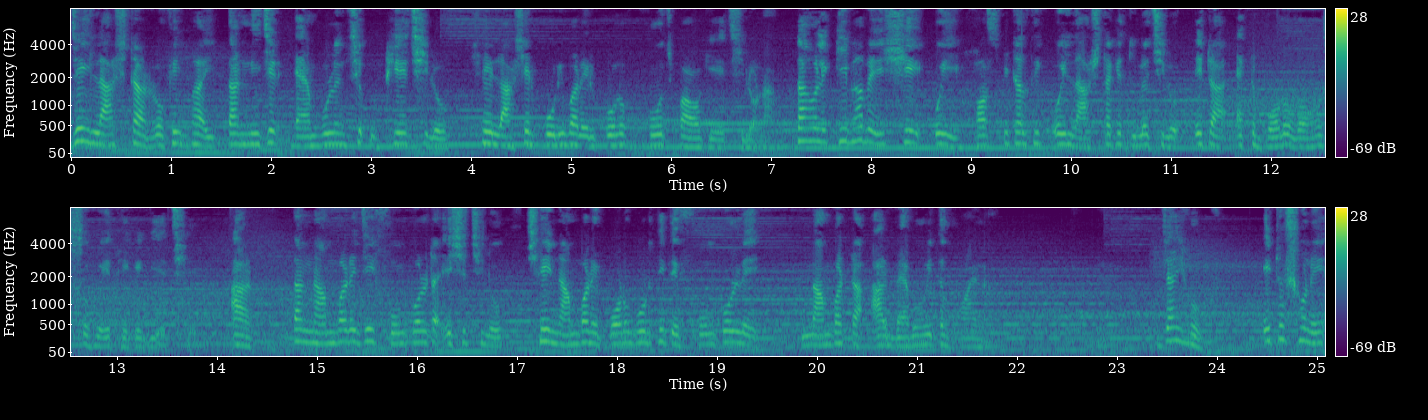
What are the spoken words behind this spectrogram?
যেই লাশটা রফিক ভাই তার নিজের অ্যাম্বুলেন্সে উঠিয়েছিল, সেই লাশের পরিবারের কোনো খোঁজ পাওয়া গিয়েছিল না। তাহলে কীভাবে সে ওই হসপিটাল থেকে ওই লাশটাকে তুলেছিল, এটা একটা বড় রহস্য হয়ে থেকে গিয়েছে। আর তার নাম্বারে যে ফোন কলটা এসেছিল, সেই নাম্বারে পরবর্তীতে ফোন করলে নাম্বারটা আর ব্যবহৃত হয় না। যাই হোক, এটা শুনে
